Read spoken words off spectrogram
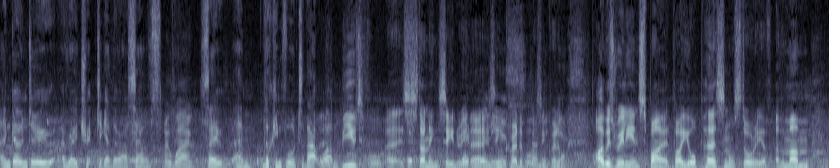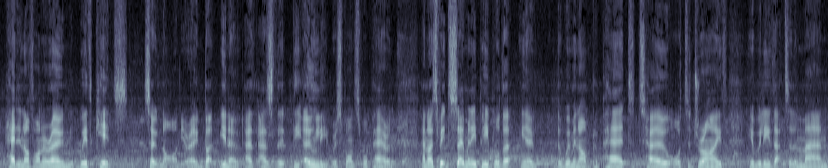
and go and do a road trip together ourselves. Oh, wow. So um, looking forward to that one. Beautiful. Uh, it's It- stunning scenery it there. it's really is incredible. It's incredible. yes. I was really inspired by your personal story of, of a mum heading off on her own with kids. So not on your own, but you know, as, as the, the only responsible parent. And I speak to so many people that you know the women aren't prepared to tow or to drive. Here we leave that to the man.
